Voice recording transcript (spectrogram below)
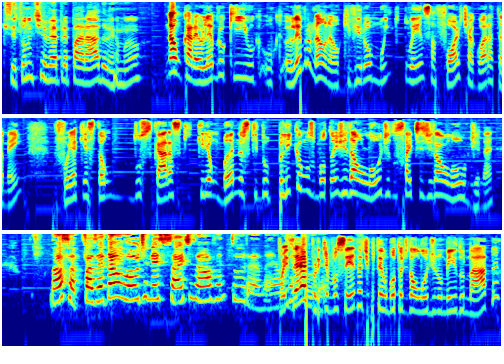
que se tu não tiver preparado, meu irmão... Não, cara, eu lembro que. O, o- eu lembro não, né? O que virou muito doença forte agora também foi a questão dos caras que criam banners que duplicam os botões de download dos sites de download, né? Nossa, fazer download nesses sites é uma aventura, né? uma Pois é, aventura. porque você entra, tipo, tem um botão de download no meio do nada,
